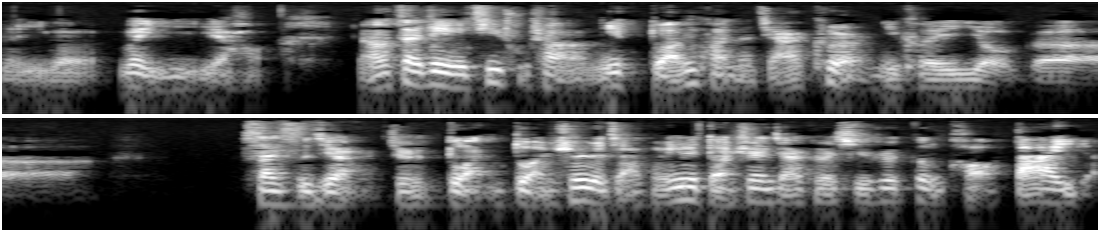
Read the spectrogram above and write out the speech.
的一个卫衣也好。然后在这个基础上，你短款的夹克你可以有个三四件，就是短短身的夹克，因为短身的夹克其实更好搭一点。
